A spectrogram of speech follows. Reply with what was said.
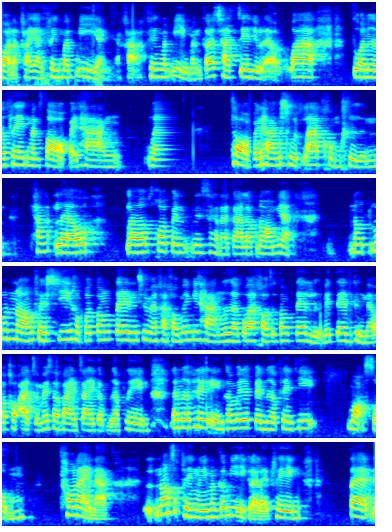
ก่อนนะคะ อย่างเพลงมัดมี่อย่างเงี้ยค่ะ เพลงมัดมี่มันก็ชัดเจนอยู่แล้วว่าตัวเนื้อเพลงมันสอบไปทางเหมือนสอบไปทางชุดลากข่มขืนทั้งแล้วแล้วพอเป็นในสถานการณ์รับน้องเนี่ย รุ่นน้องเฟชชี่เขาก็ต้องเต้นใช่ไหมคะเขาไม่มีทางเลือกว่าเขาจะต้องเต้นหรือไม่เต้นถึงแม้ว่าเขาอาจจะไม่สบายใจกับเนื้อเพลง และเนื้อเพลงเองก็ไม่ได้เป็นเนื้อเพลงที่เหมาะสมเท่าไหร่นัก นอกจากเพลงนี้มันก็มีอีกหลาย ๆ เพลง แต่ใน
